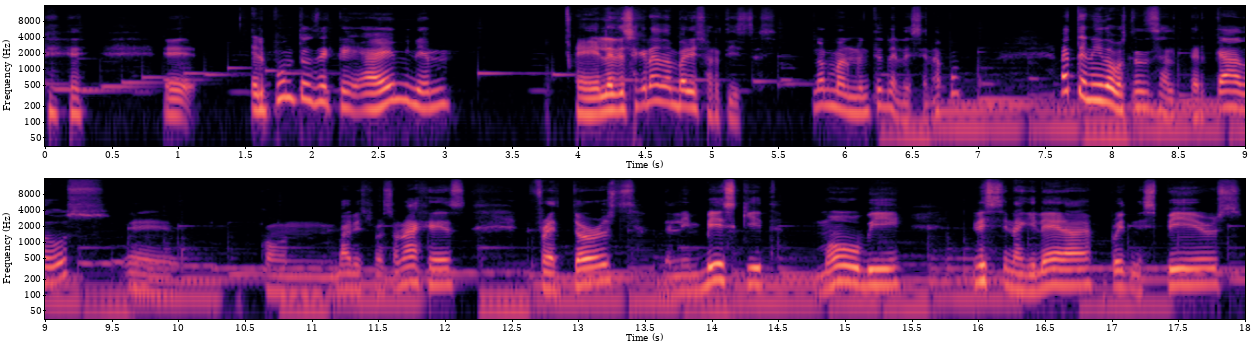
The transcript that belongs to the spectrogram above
el punto es de que a Eminem le desagradan varios artistas, normalmente de la escena pop. Ha tenido bastantes altercados eh, con varios personajes: Fred Durst, The Limp Bizkit, Moby, Christina Aguilera, Britney Spears,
